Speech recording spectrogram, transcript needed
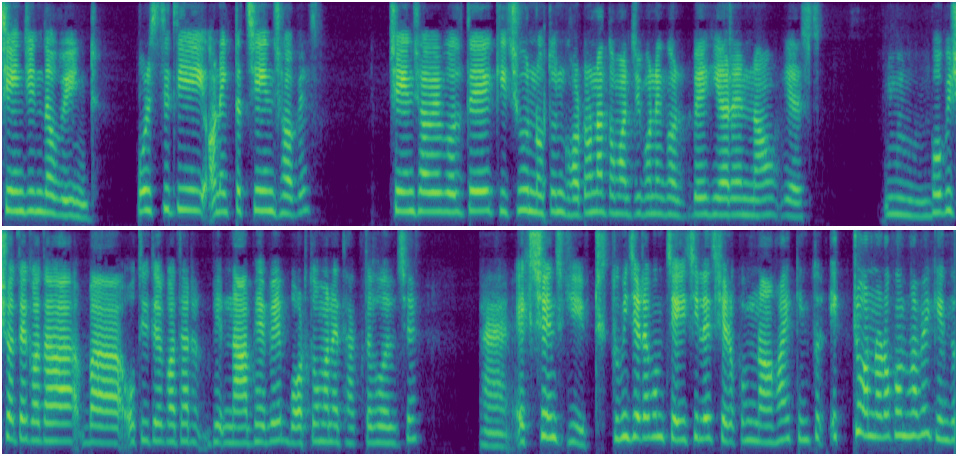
চেঞ্জ ইন দ্য উইন্ড পরিস্থিতি অনেকটা চেঞ্জ হবে। চেঞ্জ হবে বলতে কিছু নতুন ঘটনা তোমার জীবনে ঘটবে হিয়ার এন্ড নাও ইয়েস ভবিষ্যতের কথা বা অতীতের কথা না ভেবে বর্তমানে থাকতে বলছে। হ্যাঁ এক্সচেঞ্জ গিফট তুমি যেরকম চেয়েছিলে সেরকম না হয়, কিন্তু একটু অন্যরকম হবে, কিন্তু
